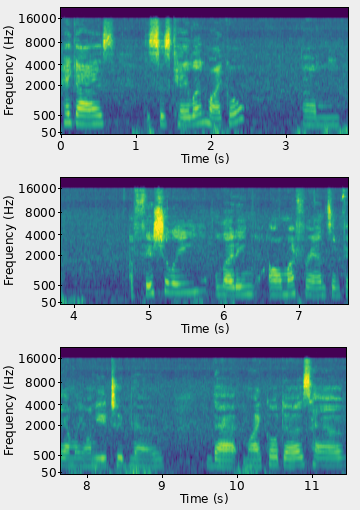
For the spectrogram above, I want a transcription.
Hey guys, this is Kayla and Michael. Um, officially letting all my friends and family on YouTube know that Michael does have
